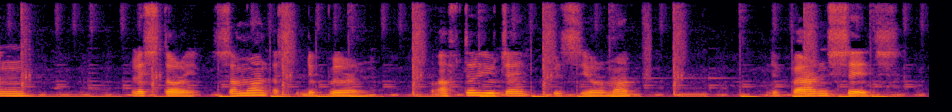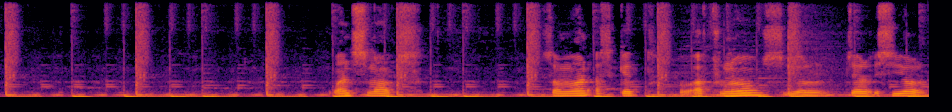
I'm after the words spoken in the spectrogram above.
in last story, someone asked the parent, after you check with your mouth, the parent says, once mouth. Someone asked afternoons your chair is your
